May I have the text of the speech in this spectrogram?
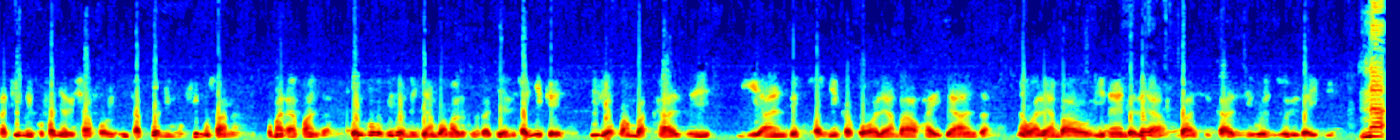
lakini kufanya reshuffle itakuwa ni muhimu sana kwa mara ya kwanza. Kwa hivyo hilo ni jambo ambalo tunatarajia lifanyike, ili ya kwamba kazi ianze kufanyika kwa wale ambao haijaanza. Na wale ambao inaendelea, basi kazi iwe nzuri zaidi na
